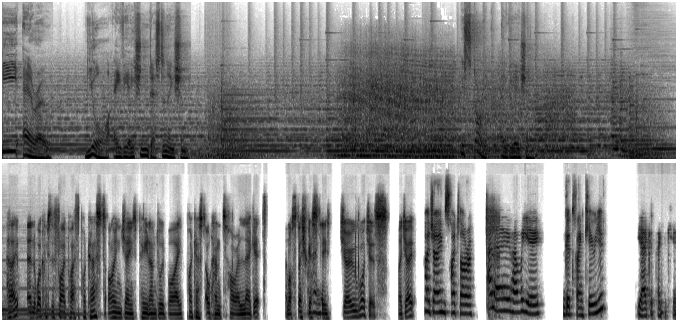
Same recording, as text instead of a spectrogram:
Key Aero, your aviation destination. Historic aviation. Hello, and welcome to the FlyPast podcast. I'm James Peel. I'm joined by podcast old hand Tara Leggett, and our special guest Hi. today is Jo Rogers. Hi, Jo. Hi, James. Hi, Tara. Hello, how are you? Good, thank you. You? Yeah, good, thank you.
